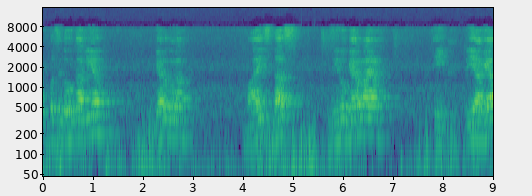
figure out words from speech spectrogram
ऊपर से दो उतार लिया। ग्यारह गुना बाईस, दस ज़ीरो ग्यारह लाया। एक तो ये आ गया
